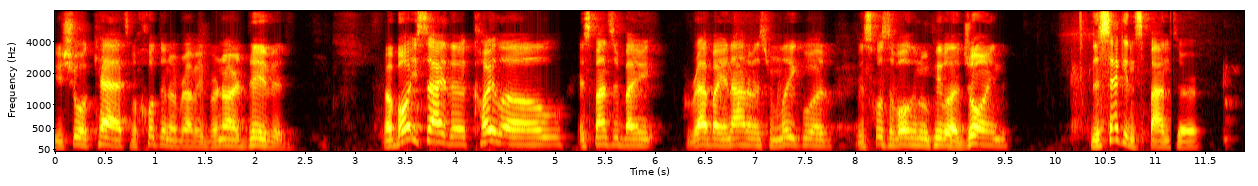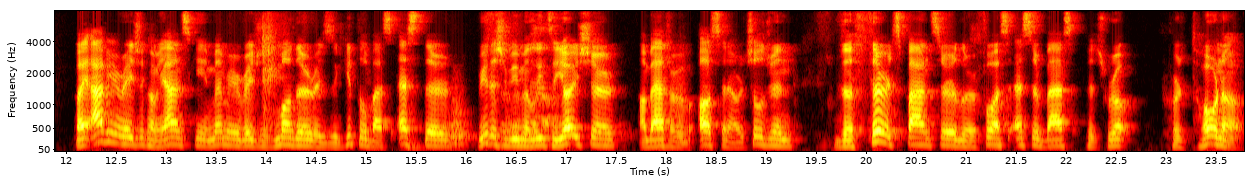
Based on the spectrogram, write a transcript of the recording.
Yeshua Katz, Mechutin of Rabbi Bernard David. Rabbi the Koilal is sponsored by Rabbi Anonymous from Lakewood, in schus of all the new people that joined. The second sponsor, by Avi and Rachel Kamyansky, in memory of Rachel's mother, is the Gittel Bas Esther, Rita be Melita Yosher, on behalf of us and our children. The third sponsor, Lurfuas Esther Bas Petro, Pertona,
